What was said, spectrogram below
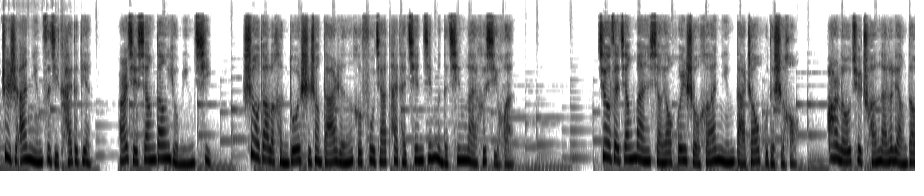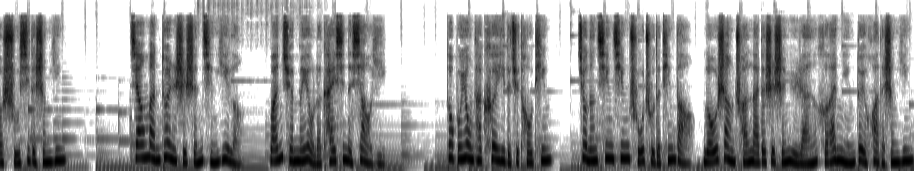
这是安宁自己开的店，而且相当有名气，受到了很多时尚达人和富家太太千金们的青睐和喜欢。就在江曼想要挥手和安宁打招呼的时候，二楼却传来了两道熟悉的声音。江曼顿时神情一冷，完全没有了开心的笑意，都不用他刻意的去偷听。就能清清楚楚的听到楼上传来的是沈雨然和安宁对话的声音。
